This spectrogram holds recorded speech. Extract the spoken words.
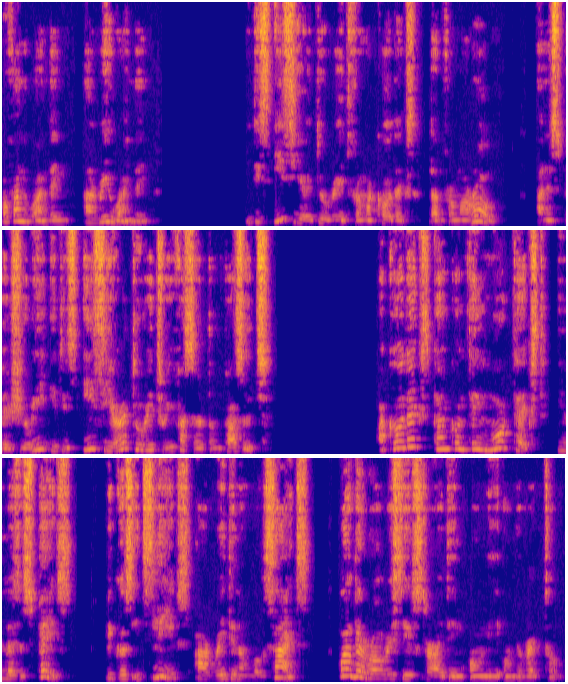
of unwinding and rewinding. It is easier to read from a codex than from a roll, and especially it is easier to retrieve a certain passage. A codex can contain more text in less space, because its leaves are written on both sides, while the roll receives writing only on the recto.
